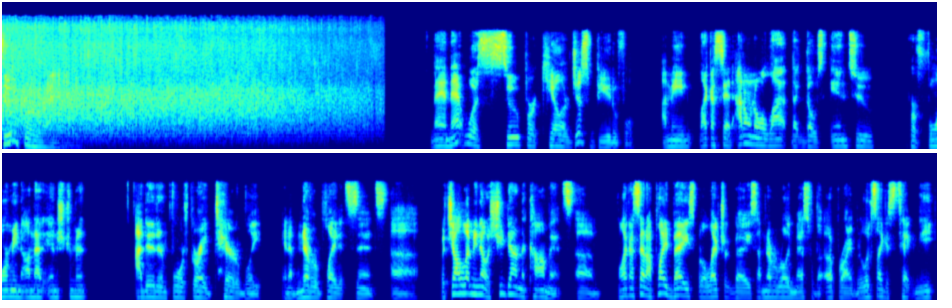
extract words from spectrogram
Super rad. Man, that was super killer. Just beautiful. I mean, like I said, I don't know a lot that goes into performing on that instrument. I did it in fourth grade terribly and I've never played it since. Uh, but y'all let me know. Shoot down in the comments. Um, like I said, I play bass, but electric bass. I've never really messed with the upright, but it looks like his technique.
